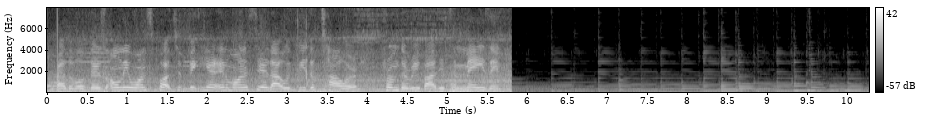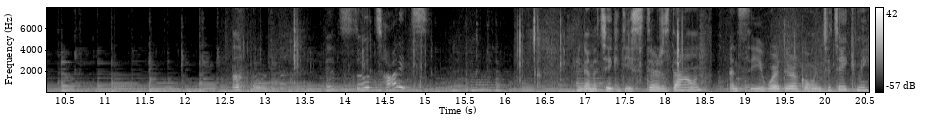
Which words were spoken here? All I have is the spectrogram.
Incredible. There's only one spot to pick here in Monastir, that would be the tower from the Ribat. It's amazing. It's so tight. I'm gonna take these stairs down and see where they're going to take me.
